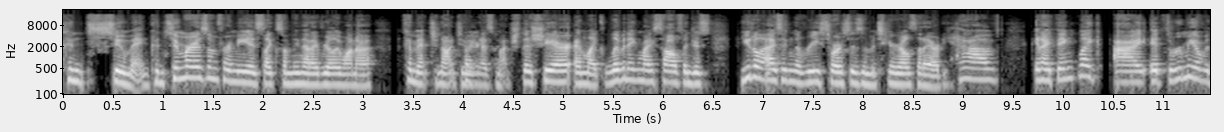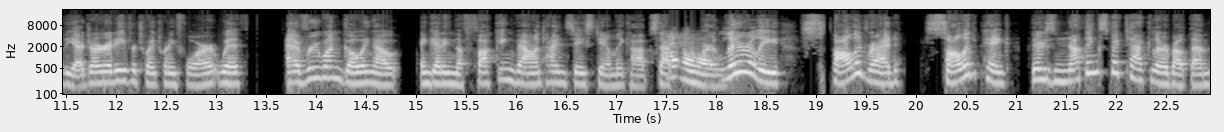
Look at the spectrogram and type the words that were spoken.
consuming. Consumerism for me is like something that I really want to commit to not doing as much this year and like limiting myself and just utilizing the resources and materials that I already have. And I think like I it threw me over the edge already for 2024 with everyone going out and getting the fucking Valentine's Day Stanley Cups that oh. are literally solid red, solid pink. There's nothing spectacular about them.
